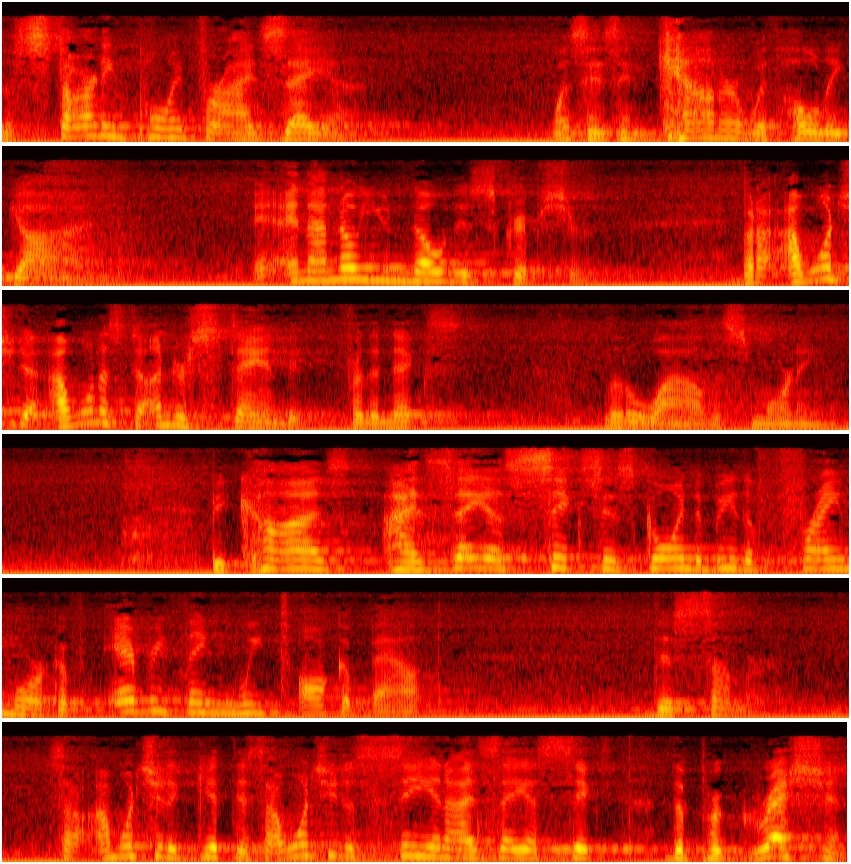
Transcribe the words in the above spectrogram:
The starting point for Isaiah was his encounter with holy God. And I know you know this scripture, but I want you to I want us to understand it for the next little while this morning. Because Isaiah 6 is going to be the framework of everything we talk about this summer. So I want you to get this. I want you to see in Isaiah 6 the progression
